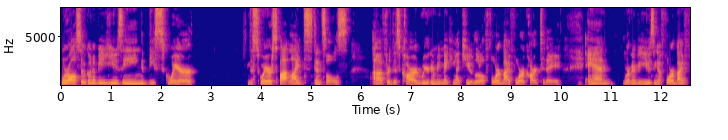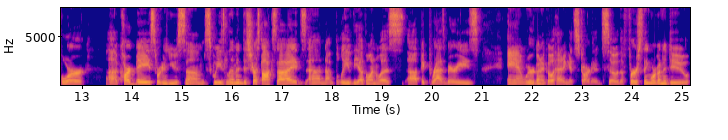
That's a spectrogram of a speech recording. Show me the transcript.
We're also going to be using the square, the square spotlight stencils uh, for this card. We're going to be making a cute little 4x4 card today. And we're going to be using a 4x4 uh, card base. We're going to use some squeezed lemon distressed oxides, and I believe the other one was uh, picked raspberries. And we're going to go ahead and get started. So the first thing we're going to do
